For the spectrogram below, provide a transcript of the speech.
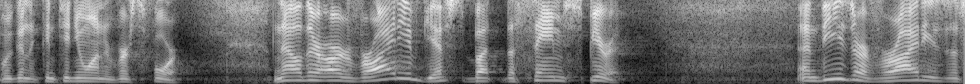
We're going to continue on in verse 4. Now there are a variety of gifts, but the same Spirit. And these are varieties of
